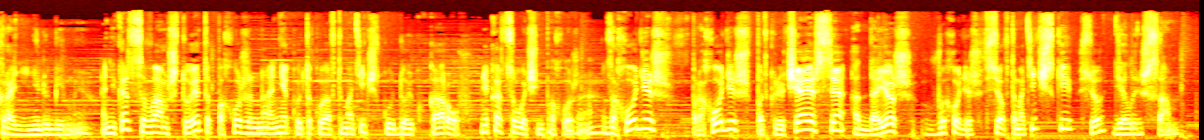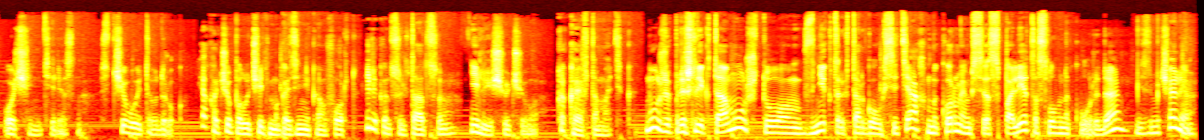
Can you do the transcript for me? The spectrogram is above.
крайне нелюбимые. А не кажется вам, что это похоже на некую такую автоматическую дойку коров? Мне кажется, очень похоже. Заходишь, проходишь, подключаешься, отдаешь, выходишь. Все автоматически, все делаешь сам. Очень интересно. С чего это вдруг? Я хочу получить в магазине комфорт. Или консультацию. Или еще чего. Какая автоматика? Мы уже пришли к тому, что в некоторых торговых сетях мы кормимся с палета словно куры, да? Не замечали?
